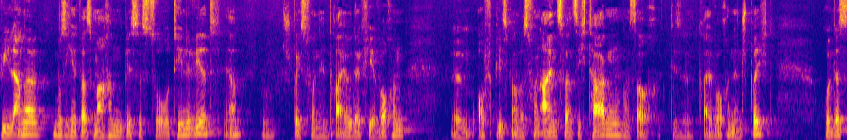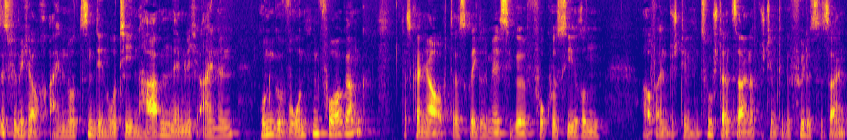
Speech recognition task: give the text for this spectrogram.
Wie lange muss ich etwas machen, bis es zur Routine wird? Ja, du sprichst von den drei oder vier Wochen. Ähm, oft liest man was von 21 Tagen, was auch diese drei Wochen entspricht. Und das ist für mich auch ein Nutzen, den Routinen haben, nämlich einen ungewohnten Vorgang. Das kann ja auch das regelmäßige Fokussieren auf einen bestimmten Zustand sein, auf bestimmte Gefühle zu sein.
